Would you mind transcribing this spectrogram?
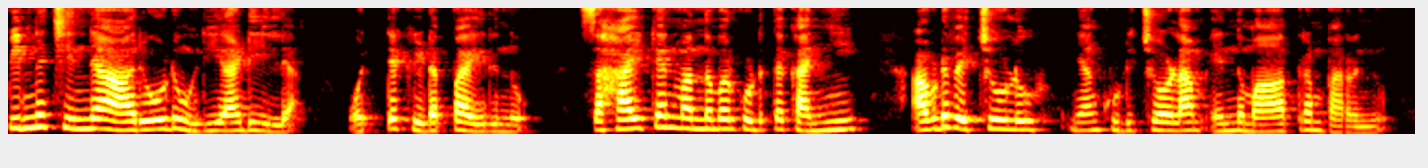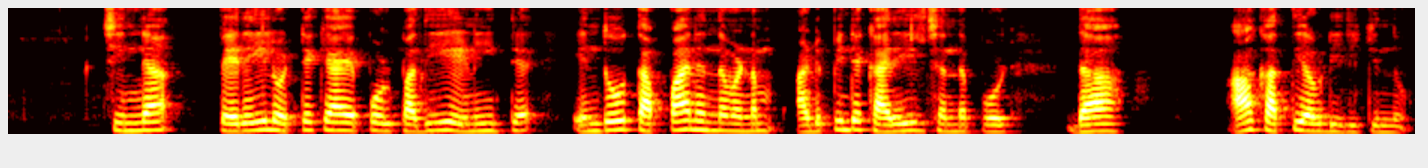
പിന്നെ ചിന്ന ആരോടും ഉരിയാടിയില്ല. ഒറ്റ കിടപ്പായിരുന്നു. സഹായിക്കാൻ വന്നവർ കൊടുത്ത കഞ്ഞി അവിടെ വെച്ചോളൂ ഞാൻ കുടിച്ചോളാം എന്ന് മാത്രം പറഞ്ഞു. ചിന്ന പെരയിൽ ഒറ്റയ്ക്കായപ്പോൾ പതിയെ എണീറ്റ് എന്തോ തപ്പാൻ എന്നവണ്ണം അടുപ്പിന്റെ കരയിൽ ചെന്നപ്പോൾ ദാ ആ കത്തി അവിടെ ഇരിക്കുന്നു.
